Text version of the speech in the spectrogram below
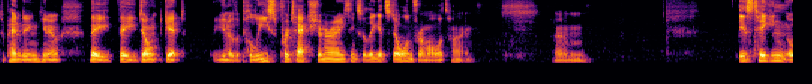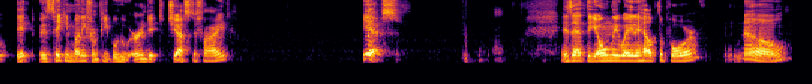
depending, you know, they, they don't get, you know, the police protection or anything, so they get stolen from all the time. Um, is taking it is taking money from people who earned it justified? Yes. Is that the only way to help the poor? No.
